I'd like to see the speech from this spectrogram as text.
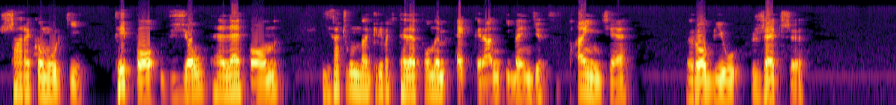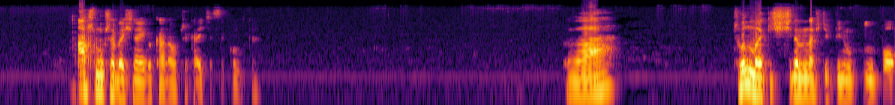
szare komórki. Typo wziął telefon i zaczął nagrywać telefonem ekran i będzie w pańcie robił rzeczy. Aż muszę wejść na jego kanał, czekajcie sekundkę. A? Czy on ma jakieś 17 filmów info?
